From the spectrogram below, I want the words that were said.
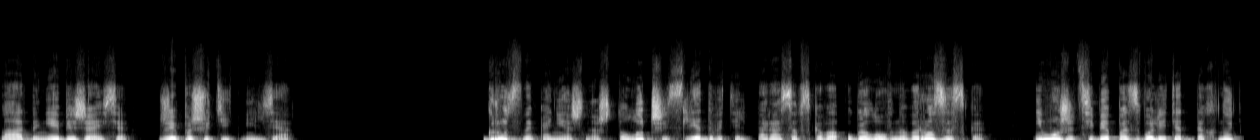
Ладно, не обижайся, уже и пошутить нельзя. Грустно, конечно, что лучший следователь Тарасовского уголовного розыска не может себе позволить отдохнуть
